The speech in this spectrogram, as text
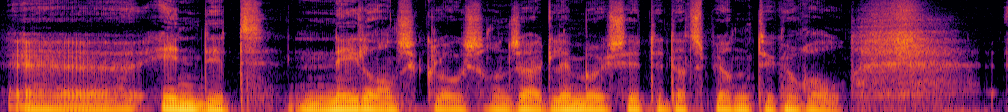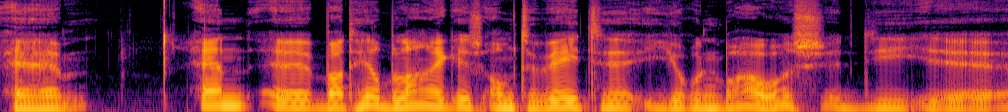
eh, in dit Nederlandse klooster in Zuid-Limburg zitten. Dat speelt natuurlijk een rol. Ehm, en eh, wat heel belangrijk is om te weten, Jeroen Brouwers, die, eh,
